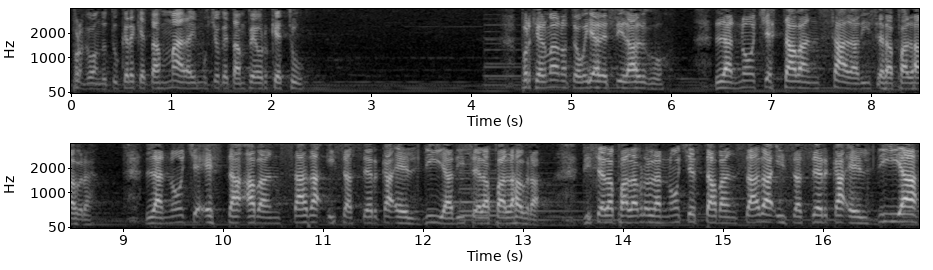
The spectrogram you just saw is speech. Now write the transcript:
Porque cuando tú crees que estás mal, hay muchos que están peor que tú. Porque hermano, te voy a decir algo. La noche está avanzada, dice la palabra. La noche está avanzada y se acerca el día, dice la palabra. Dice la palabra, la noche está avanzada y se acerca el día.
